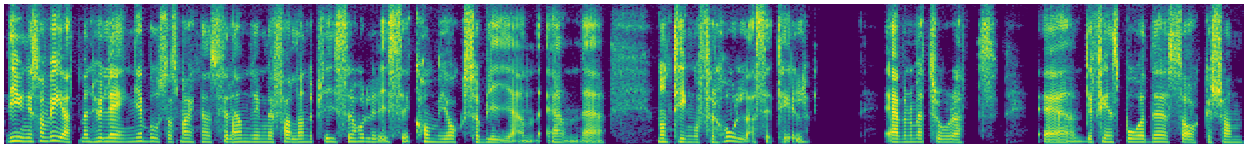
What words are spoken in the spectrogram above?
det är ingen som vet, men hur länge bostadsmarknadens förändring med fallande priser håller i sig kommer ju också bli en, en, eh, någonting att förhålla sig till. Även om jag tror att eh, det finns både saker som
